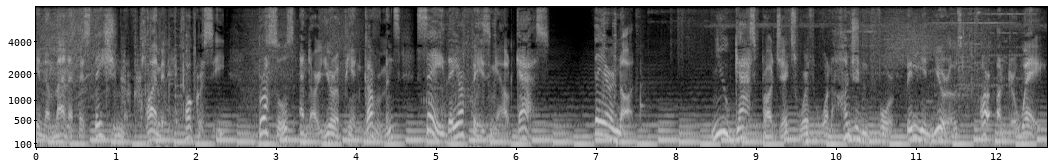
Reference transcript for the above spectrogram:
In a manifestation of climate hypocrisy, Brussels and our European governments say they are phasing out gas. They are not. New gas projects worth 104 billion euros are underway.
